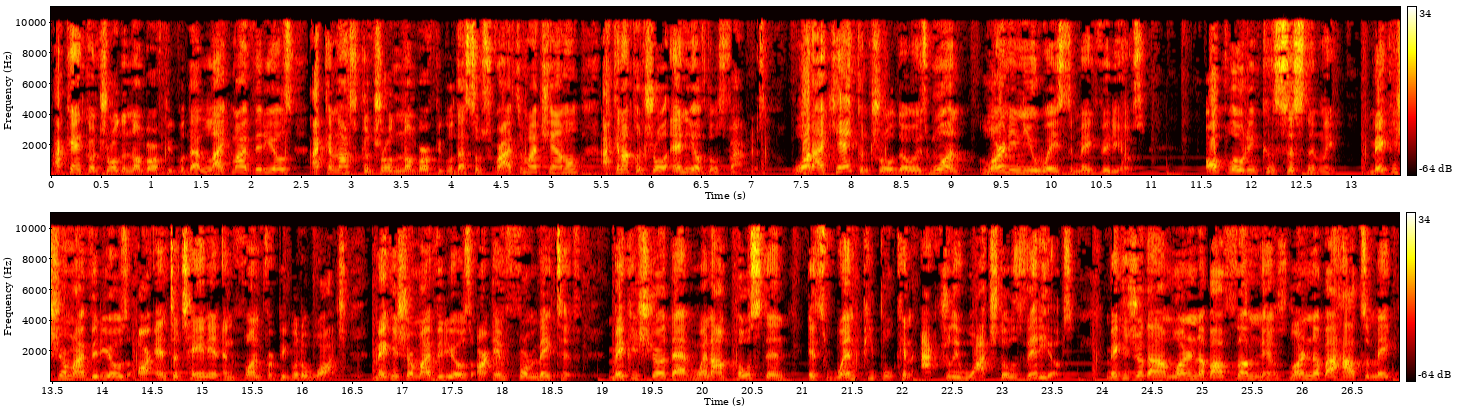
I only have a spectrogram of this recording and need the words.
I can't control the number of people that like my videos. I cannot control the number of people that subscribe to my channel. I cannot control any of those factors. What I can control though is one, learning new ways to make videos, uploading consistently, making sure my videos are entertaining and fun for people to watch, making sure my videos are informative, making sure that when I'm posting, it's when people can actually watch those videos, making sure that I'm learning about thumbnails, learning about how to make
